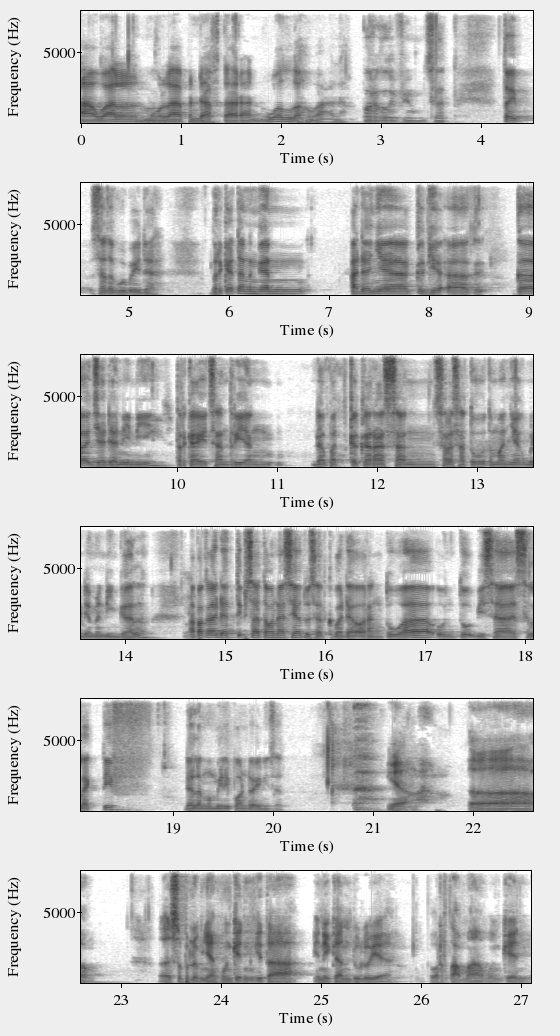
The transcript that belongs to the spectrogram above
awal mula pendaftaran. Wallahu a'lam. Barakallahu fiikum, Ustaz. Taib, Ustaz Abu Baidah. Berkaitan dengan adanya eh, ke- kejadian ini terkait santri yang dapat kekerasan salah satu temannya kemudian meninggal, apakah ada tips atau nasihat Ustaz kepada orang tua untuk bisa selektif dalam memilih pondok ini, Ustaz? Ya, eh, eh, sebelumnya mungkin kita inikan dulu ya. Pertama mungkin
